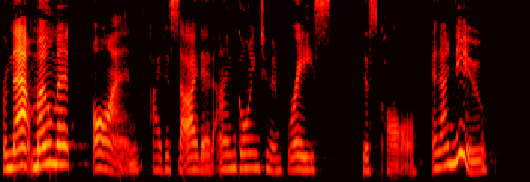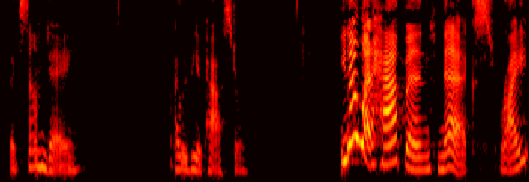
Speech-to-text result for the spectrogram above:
From that moment on, I decided I'm going to embrace this call. And I knew that someday I would be a pastor. You know what happened next, right?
